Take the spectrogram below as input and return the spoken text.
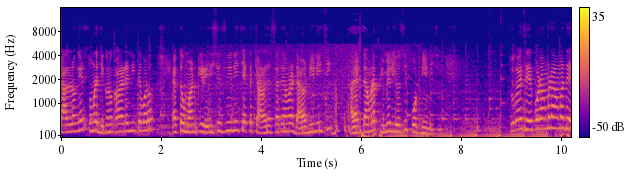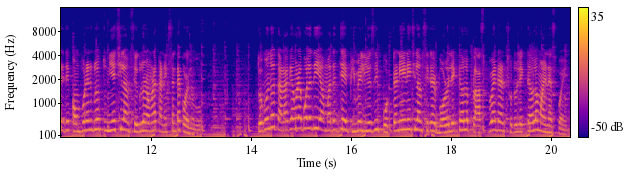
লাল রঙের। তোমরা যে কোনো কালারের নিতে পারো। একটা ওয়ান কে রেজিস্ট্যান্স নিয়ে নিয়েছি, একটা চার হাজার সাথে আমরা ডায়োড নিয়ে নিয়েছি, আর একটা আমরা ফিমেল ইউএসবি পোর্ট নিয়ে নিয়েছি। তো গাইস এরপর আমরা আমাদের যে কম্পোনেন্টগুলো নিয়েছিলাম, সেগুলোর আমরা কানেকশানটা করে নেব। তো বন্ধু, তার আগে আমরা বলে দিই, আমাদের যে ফিমেল ইউএসবি পোর্টটা নিয়ে নিয়েছিলাম, সেটার বড় লেগটা হলো প্লাস পয়েন্ট আর ছোটো লেগটা হলো মাইনাস পয়েন্ট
